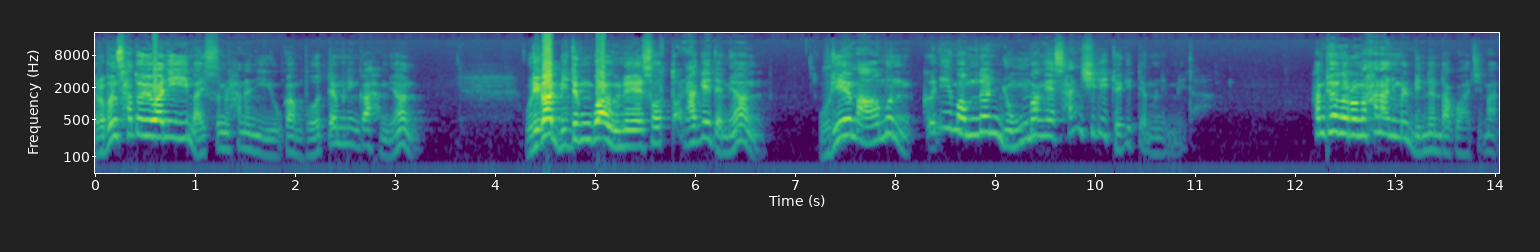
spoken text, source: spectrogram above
여러분 사도 요한이 이 말씀을 하는 이유가 무엇 때문인가 하면 우리가 믿음과 은혜에서 떠나게 되면 우리의 마음은 끊임없는 욕망의 산실이 되기 때문입니다. 한편으로는 하나님을 믿는다고 하지만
